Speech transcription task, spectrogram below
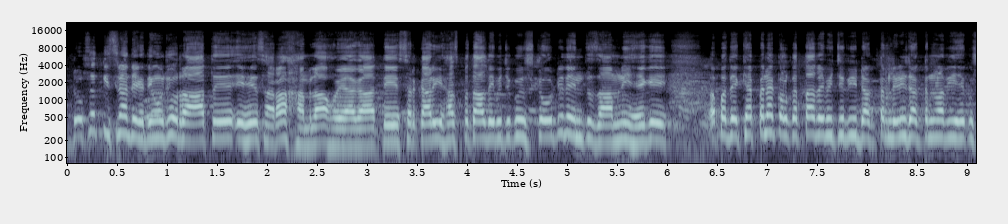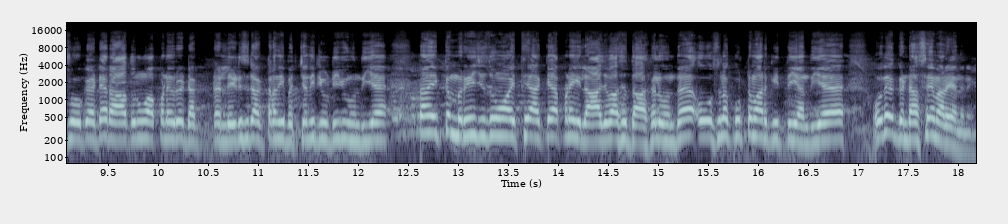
ਡਾਕਟਰ ਸਾਹਿਬ, ਕਿਸ ਤਰ੍ਹਾਂ ਦੇਖਦੇ ਹੋ ਜੋ ਰਾਤ ਇਹ ਸਾਰਾ ਹਮਲਾ ਹੋਇਆਗਾ ਤੇ ਸਰਕਾਰੀ ਹਸਪਤਾਲ ਦੇ ਵਿੱਚ ਕੋਈ ਸਿਕਿਉਰਿਟੀ ਦੇ ਇੰਤਜ਼ਾਮ ਨਹੀਂ ਹੈਗੇ? ਆਪਾਂ ਦੇਖਿਆ ਪਹਿਲਾਂ ਕੋਲਕਾਤਾ ਦੇ ਵਿੱਚ ਵੀ ਡਾਕਟਰ ਲੇਡੀ ਡਾਕਟਰ ਨਾਲ ਵੀ ਇਹ ਕੁਝ ਹੋ ਕੇ ਹਟਿਆ। ਰਾਤ ਨੂੰ ਆਪਣੇ ਉਰੇ ਡਾਕਟਰ ਲੇਡੀਜ਼ ਡਾਕਟਰਾਂ ਦੀ ਬੱਚਿਆਂ ਦੀ ਡਿਊਟੀ ਵੀ ਹੁੰਦੀ ਹੈ। ਤਾਂ ਇੱਕ ਮਰੀਜ਼ ਜਦੋਂ ਇੱਥੇ ਆ ਕੇ ਆਪਣੇ ਇਲਾਜ ਵਾਸਤੇ ਦਾਖਲ ਹੁੰਦਾ ਉਸ ਨਾਲ ਕੁੱਟਮਾਰ ਕੀਤੀ ਜਾਂਦੀ ਹੈ। ਉਹਦੇ ਗੰਡਾਸੇ ਮਾਰੇ ਜਾਂਦੇ ਨੇ।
